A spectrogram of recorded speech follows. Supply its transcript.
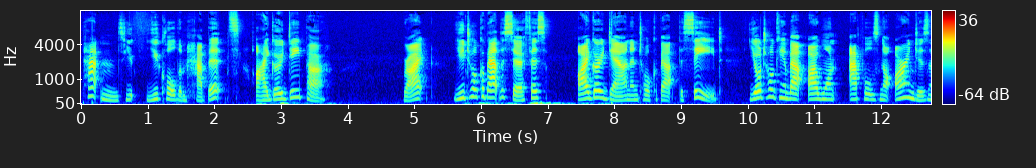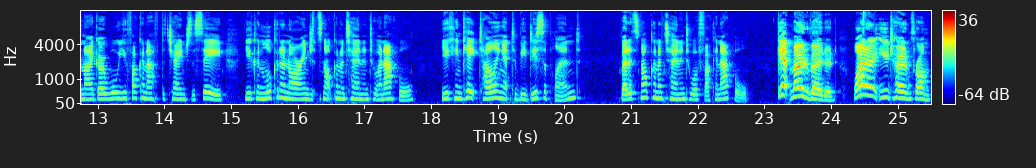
patterns. You, you call them habits. I go deeper. Right? You talk about the surface. I go down and talk about the seed. You're talking about, I want apples, not oranges. And I go, well, you fucking have to change the seed. You can look at an orange, it's not going to turn into an apple. You can keep telling it to be disciplined, but it's not going to turn into a fucking apple. Get motivated. Why don't you turn from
